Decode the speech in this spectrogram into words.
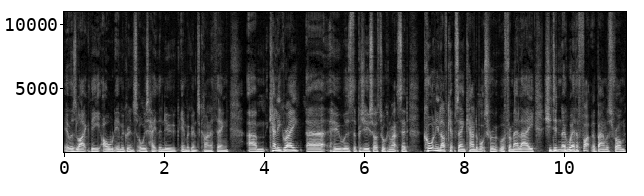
It was like the old immigrants always hate the new immigrants kind of thing. Um, Kelly Gray, uh, who was the producer I was talking about, said Courtney Love kept saying Candlebox from, were from LA. She didn't know where the fuck the band was from.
